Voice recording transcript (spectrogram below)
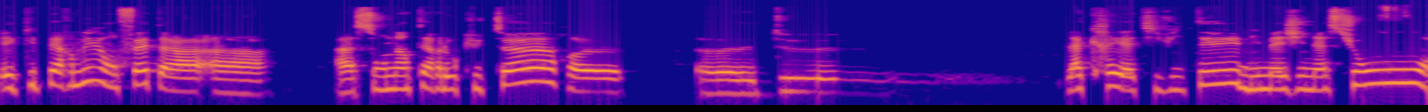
et qui permet en fait à, à, à son interlocuteur euh, de la créativité, l'imagination,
